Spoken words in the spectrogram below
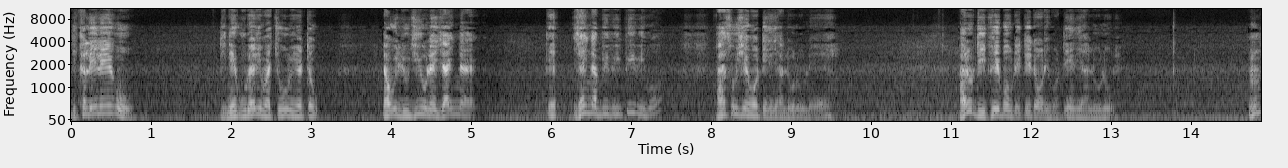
ဒီကလေးလေးကိုဒီနေကူထဲဒီမှာကျိုးရင်းတုတ်နောက်ပြီးလူကြီးကိုလည်းရိုက်နှက်ကဲရိုက်နှက်ပြီးပြီးပြီးပြီပေါ့ဘာဆိုရှယ်ဘောတင်ရလို့လို့လဲဘာလို့ဒီ Facebook တွေ TikTok တွေပေါ့တင်ရလို့လို့လဲဟမ်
